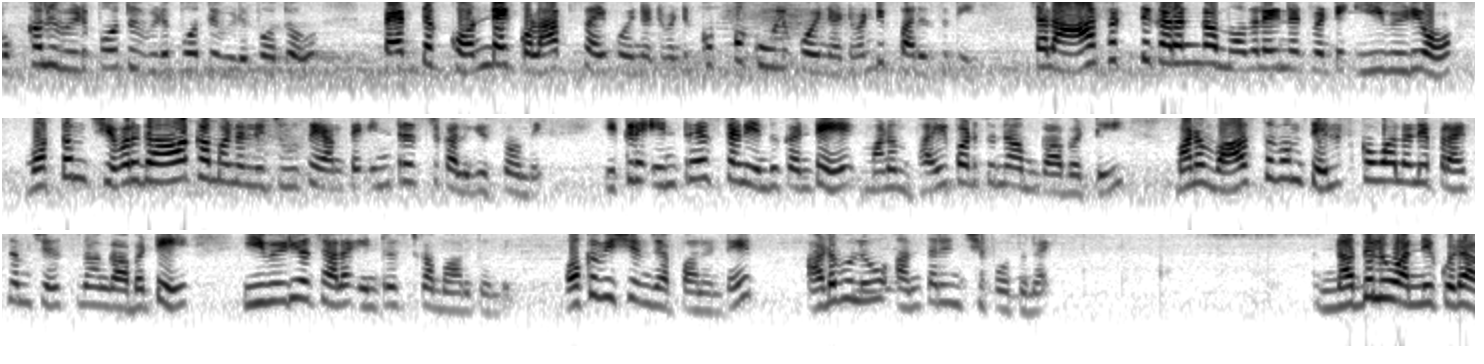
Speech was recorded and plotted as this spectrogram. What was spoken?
ముక్కలు విడిపోతూ విడిపోతూ విడిపోతూ పెద్ద కొండే కొలాప్స్ అయిపోయినటువంటి కుప్ప కూలిపోయినటువంటి పరిస్థితి. చాలా ఆసక్తికరంగా మొదలైనటువంటి ఈ వీడియో మొత్తం చివరిదాకా మనల్ని చూసే అంత ఇంట్రెస్ట్ కలిగిస్తుంది. ఇక్కడ ఇంట్రెస్ట్ అని ఎందుకంటే మనం భయపడుతున్నాం కాబట్టి మనం వాస్తవం తెలుసుకోవాలనే ప్రయత్నం చేస్తున్నాం కాబట్టి ఈ వీడియో చాలా ఇంట్రెస్ట్గా మారుతుంది. ఒక విషయం చెప్పాలంటే అడవులు అంతరించిపోతున్నాయి. నదులు అన్నీ కూడా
